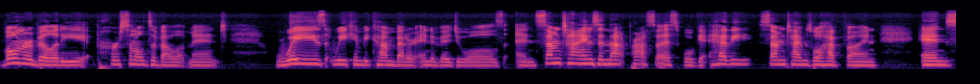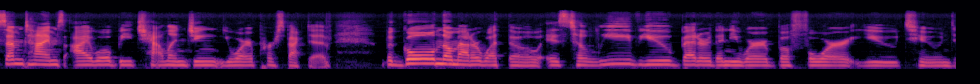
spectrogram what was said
vulnerability, personal development, ways we can become better individuals. And sometimes in that process, we'll get heavy, sometimes we'll have fun, and sometimes I will be challenging your perspective. The goal, no matter what, though, is to leave you better than you were before you tuned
